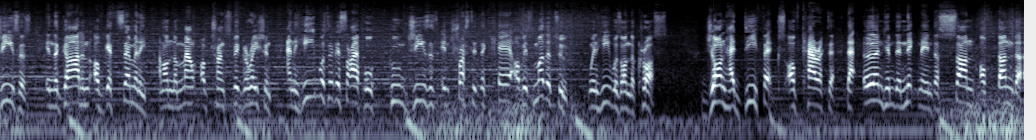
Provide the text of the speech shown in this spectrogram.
Jesus in the Garden of Gethsemane and on the Mount of Transfiguration, and he was the disciple whom Jesus entrusted the care of his mother to when he was on the cross. John had defects of character that earned him the nickname the Son of Thunder,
